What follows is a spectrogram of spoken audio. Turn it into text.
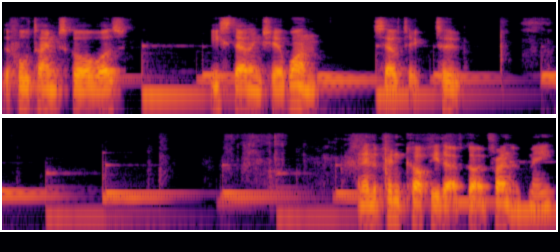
The full time score was East Stirlingshire 1, Celtic 2. And in the print copy that I've got in front of me,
